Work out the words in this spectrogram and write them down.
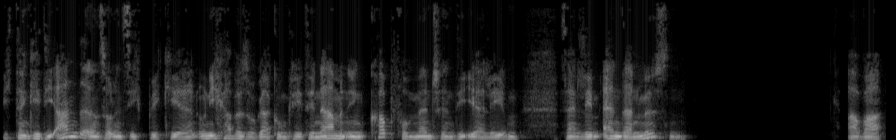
Ich denke, die anderen sollen sich bekehren und ich habe sogar konkrete Namen im Kopf von Menschen, die ihr Leben, sein Leben ändern müssen. Aber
